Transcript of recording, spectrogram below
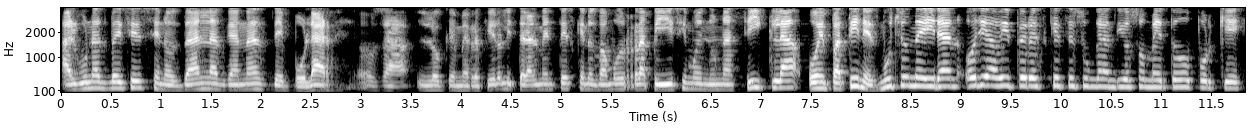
algunas veces se nos dan las ganas de volar. O sea, lo que me refiero literalmente es que nos vamos rapidísimo en una cicla o en patines. Muchos me dirán, oye David, pero es que este es un grandioso método porque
